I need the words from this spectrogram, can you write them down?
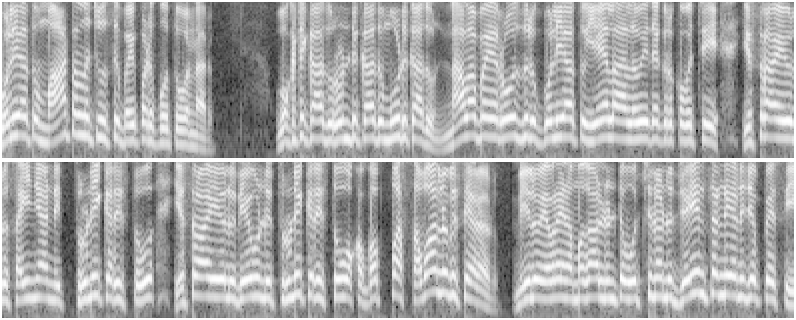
గొలియాతు మాటలను చూసి భయపడిపోతూ ఉన్నారు. ఒకటి కాదు రెండు కాదు మూడు కాదు. నలభై రోజులు గొలియాతు ఏలా లోయ దగ్గరకు వచ్చి ఇస్రాయేలు సైన్యాన్ని తృణీకరిస్తూ ఇస్రాయేలు దేవుణ్ణి తృణీకరిస్తూ ఒక గొప్ప సవాల్ను విసిరారు. మీలో ఎవరైనా మగాళ్ళు ఉంటే వచ్చి నన్ను జయించండి అని చెప్పేసి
